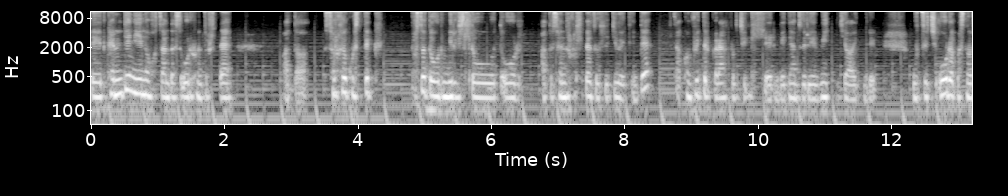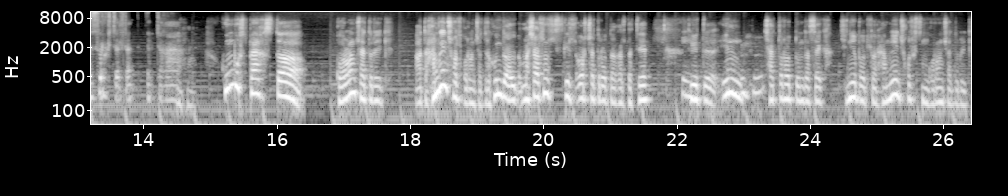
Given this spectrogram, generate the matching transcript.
Тэгээд карантины энэ хугацаанд бас өөрийнхөө дуртай одоо сурахыг хүсдэг бусад өөр мэрэгжлүүд өөр одоо сонирхолтой зүйлүүд юу байдгийг те. За компьютер график чиглэлээр ингээд янз бүрийн видео эднэрийг үзэж өөрөө бас нөө сурагч болоод явж байгаа. Хүмүүст байх ёстой гурван чадварыг одоо хамгийн чухал гурван чадвар хүнд маш олон скил ур чадрууд байгаа л да тий. Тэгээд э, энэ чадварууд дундаас яг чиний бодлоор хамгийн чухал гэсэн гурван чадварыг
